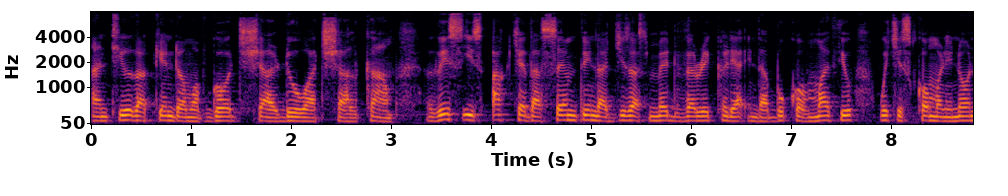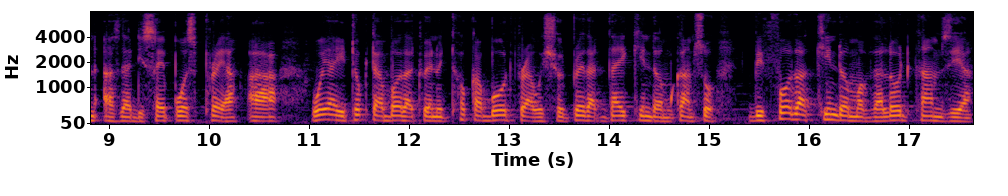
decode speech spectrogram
until the kingdom of God shall do what shall come. This is actually the same thing that Jesus made very clear in the book of Matthew, which is commonly known as the disciples' prayer. Uh, where he talked about that when we talk about prayer, we should pray that thy kingdom come. So before the kingdom of the Lord comes here,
